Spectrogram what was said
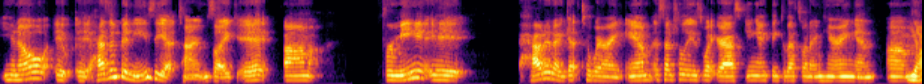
you know, it it hasn't been easy at times. Like it um for me it how did I get to where I am essentially is what you're asking. I think that's what I'm hearing and um yeah.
